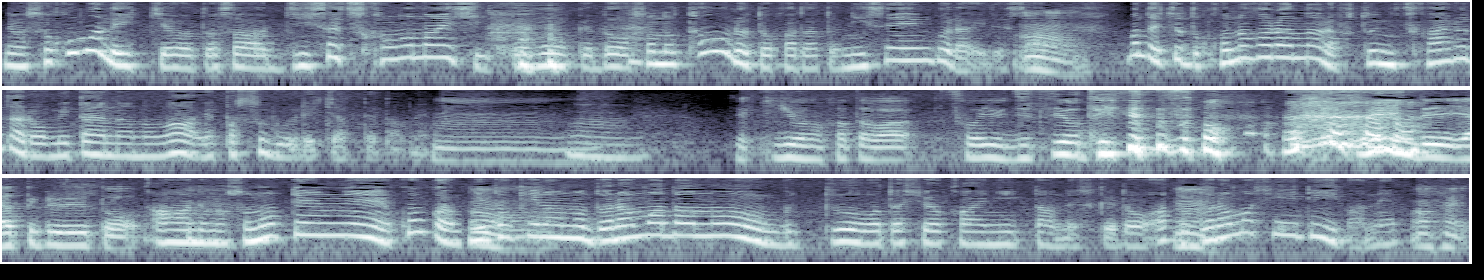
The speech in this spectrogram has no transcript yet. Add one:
でもそこまでいっちゃうとさ実際使わないしって思うけど そのタオルとかだと2000円ぐらいでさ、うん。まだちょっとこの柄なら普通に使えるだろうみたいなのがやっぱすぐ売れちゃってたね。うん、じゃ企業の方はそういう実用的なやつを メインでやってくれると。ああでもその点ね今回ネトキラのドラマだのグッズを私は買いに行ったんですけどあとドラマ CD がね、あはい、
